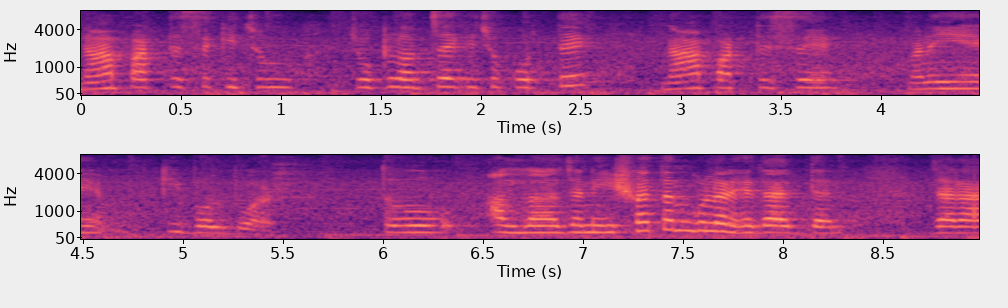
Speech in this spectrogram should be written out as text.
না পারতেছে কিছু চোখ লজ্জায় কিছু করতে, না পারতেছে মানে কি বলব আর? তো আল্লাহ জানি এই শয়তানগুলোর হেদায়ত দেন। যারা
